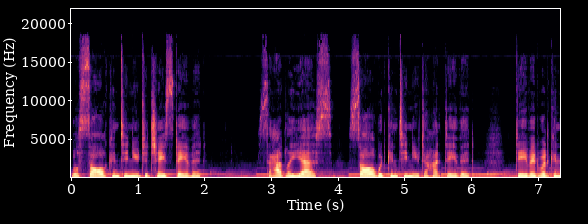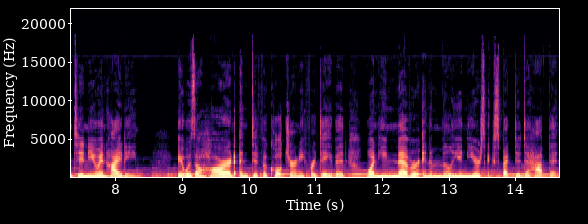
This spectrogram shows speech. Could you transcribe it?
Will Saul continue to chase David? Sadly, yes, Saul would continue to hunt David. David would continue in hiding. It was a hard and difficult journey for David, one he never in a million years expected to happen.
